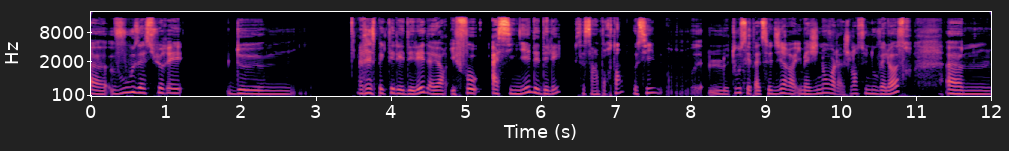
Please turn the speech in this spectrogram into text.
euh, vous assurer de respecter les délais. D'ailleurs, il faut assigner des délais, ça c'est important aussi. Le tout, c'est pas de se dire, imaginons, voilà, je lance une nouvelle offre. Euh,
